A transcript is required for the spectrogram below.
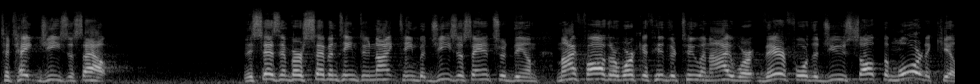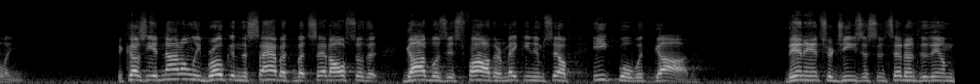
to take Jesus out. And it says in verse 17 through 19, But Jesus answered them, My Father worketh hitherto, and I work. Therefore the Jews sought the more to kill him, because he had not only broken the Sabbath, but said also that God was his Father, making himself equal with God. Then answered Jesus and said unto them,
